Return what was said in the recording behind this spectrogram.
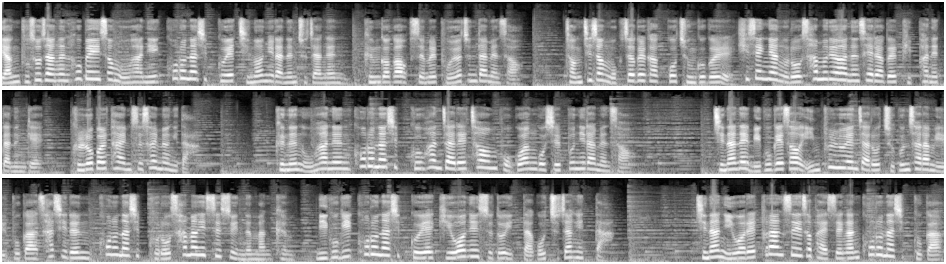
양 부소장은 후베이성 우한이 코로나19의 진원이라는 주장은 근거가 없음을 보여준다면서 정치적 목적을 갖고 중국을 희생양으로 삼으려 하는 세력을 비판했다는 게 글로벌 타임스 설명이다. 그는 우한은 코로나19 환자를 처음 보고한 곳일 뿐이라면서 지난해 미국에서 인플루엔자로 죽은 사람 일부가 사실은 코로나19로 사망했을 수 있는 만큼 미국이 코로나19의 기원일 수도 있다고 주장했다. 지난 2월에 프랑스에서 발생한 코로나19가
